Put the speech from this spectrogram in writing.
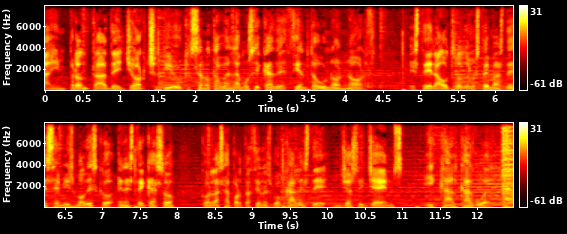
La impronta de George Duke se notaba en la música de 101 North. Este era otro de los temas de ese mismo disco, en este caso con las aportaciones vocales de Josie James y Cal Caldwell.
